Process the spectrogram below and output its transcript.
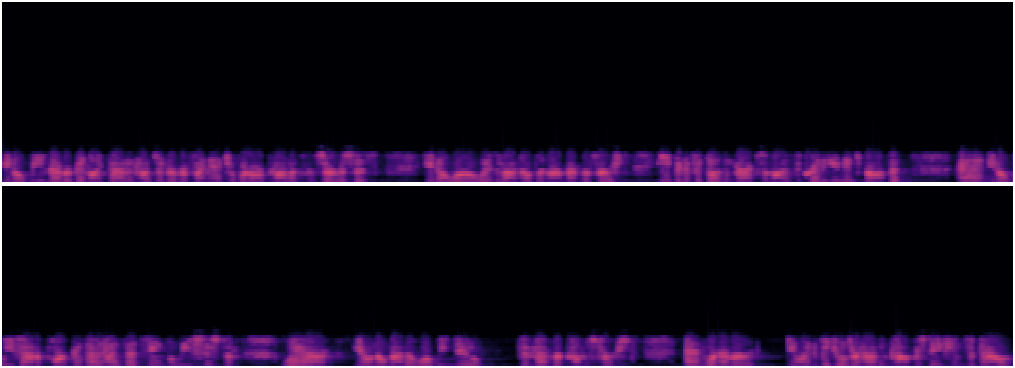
You know, we've never been like that at Hudson River Financial with our products and services. You know, we're always about helping our member first, even if it doesn't maximize the credit union's profit. And, you know, we found a partner that has that same belief system where, you know, no matter what we do, the member comes first. And whenever, you know, individuals are having conversations about,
